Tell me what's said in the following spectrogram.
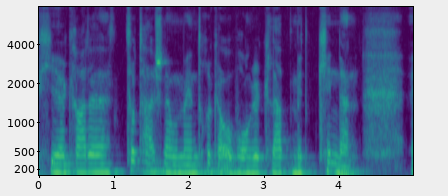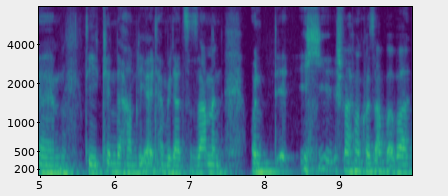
hier gerade total schneller Moment, Rückeroberung geklappt mit Kindern ähm, die Kinder haben die Eltern wieder zusammen. Und ich schweife mal kurz ab, aber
